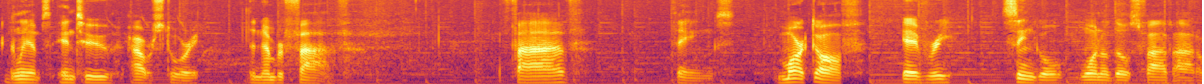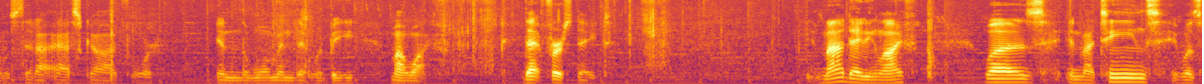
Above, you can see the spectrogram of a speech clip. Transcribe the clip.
glimpse into our story. The number five. Five things marked off every single one of those five items that I asked God for in the woman that would be my wife. That first date. My dating life was in my teens, it was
